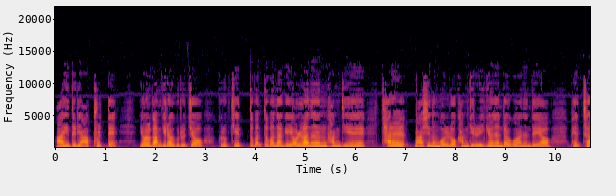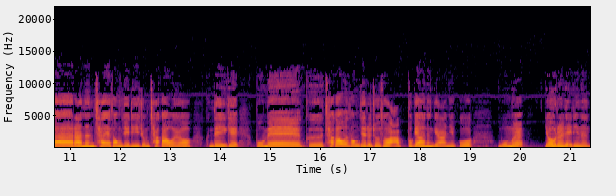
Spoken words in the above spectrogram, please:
아이들이 아플 때 열감기라 그러죠. 그렇게 뜨근뜨근하게 열나는 감기에 차를 마시는 걸로 감기를 이겨낸다고 하는데요. 백차라는 차의 성질이 좀 차가워요. 근데 이게 몸에 그 차가운 성질을 줘서 아프게 하는 게 아니고 몸을 열을 내리는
